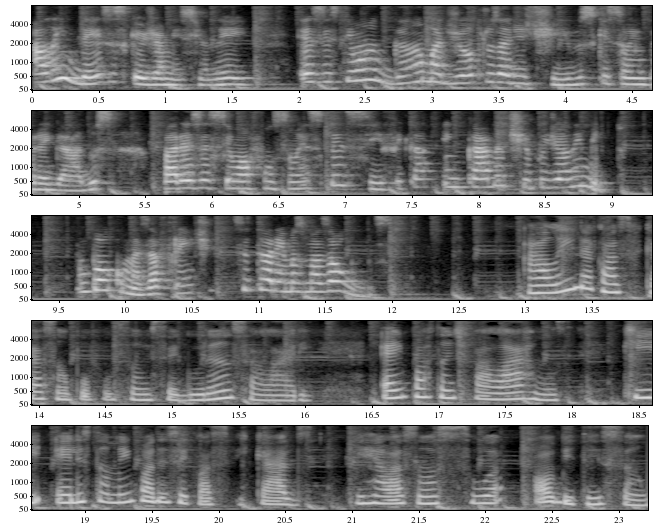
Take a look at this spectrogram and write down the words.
Além desses que eu já mencionei, existe uma gama de outros aditivos que são empregados para exercer uma função específica em cada tipo de alimento. Um pouco mais à frente, citaremos mais alguns. Além da classificação por função e segurança, Lari, é importante falarmos que eles também podem ser classificados em relação à sua obtenção,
